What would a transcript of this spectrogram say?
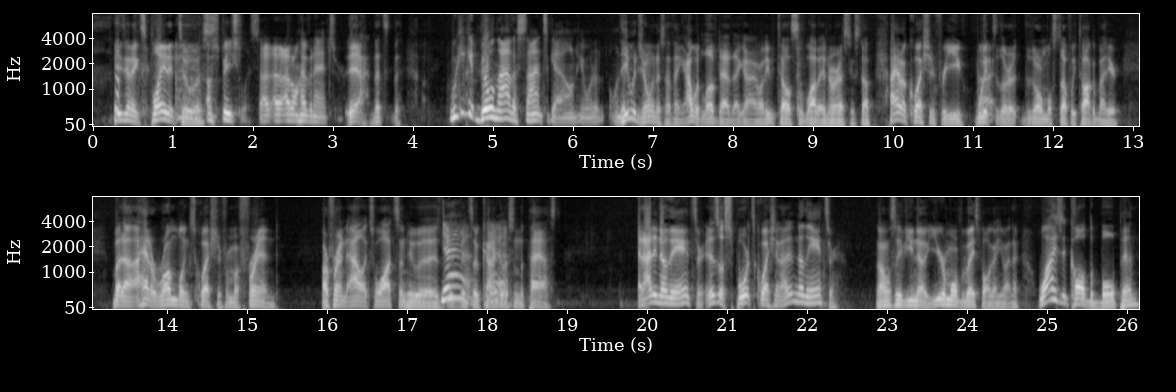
He's going to explain it to us. I'm speechless. I, I don't have an answer. yeah, that's the, We could get Bill Nye the Science Guy on here. When, when he would join us. I think I would love to have that guy on. He would tell us a lot of interesting stuff. I have a question for you. We'll All get to the, the normal stuff we talk about here, but uh, I had a rumblings question from a friend, our friend Alex Watson, who has Yeah, been so kind to us in the past, and I didn't know the answer. It is a sports question. I didn't know the answer. I want to see if you know. You're more of a baseball guy. You might know. Why is it called the bullpen?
